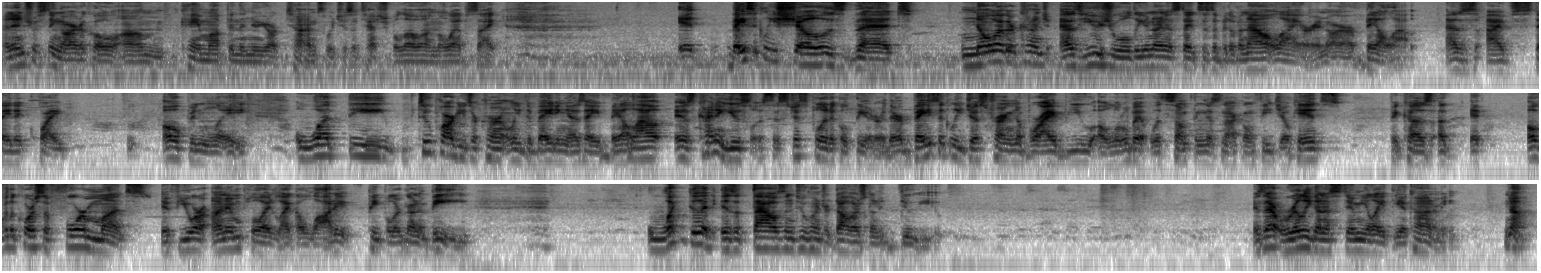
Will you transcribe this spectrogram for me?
An interesting article um, came up in the New York Times, which is attached below on the website. It basically shows that no other country, as usual, the United States is a bit of an outlier in our bailout. As I've stated quite openly, what the two parties are currently debating as a bailout is kind of useless. It's just political theater. They're basically just trying to bribe you a little bit with something that's not going to feed your kids. Because uh, it, over the course of four months, if you are unemployed, like a lot of people are going to be, what good is a thousand two hundred dollars going to do you? Is that really going to stimulate the economy? No.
